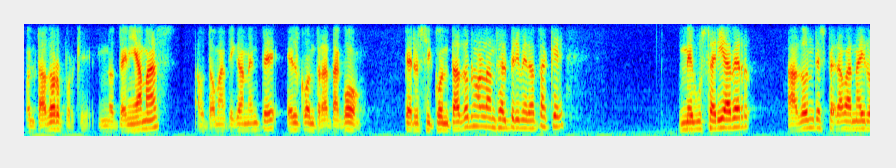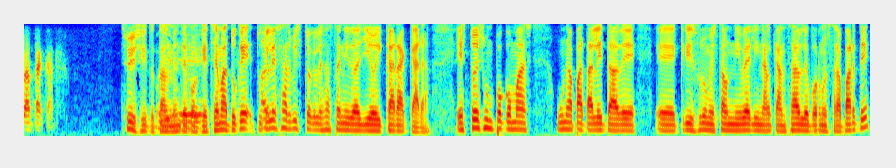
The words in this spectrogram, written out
Contador, porque no tenía más, automáticamente él contraatacó. Pero si Contador no lanza el primer ataque, me gustaría ver a dónde esperaba Nairo atacar. Sí, sí, totalmente. eh, porque, Chema, ¿tú qué, ¿tú qué les has visto que les has tenido allí hoy cara a cara? ¿Esto es un poco más una pataleta de eh, Chris Froome está a un nivel inalcanzable por nuestra parte?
